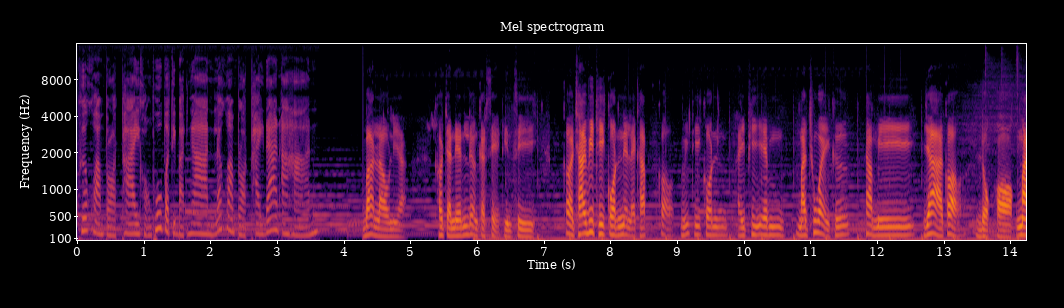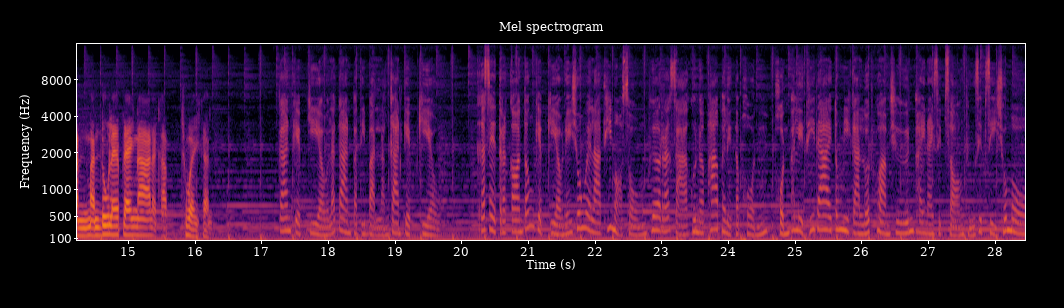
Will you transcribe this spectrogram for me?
เพื่อความปลอดภัยของผู้ปฏิบัติงาน และความปลอดภัยด้านอาหาร บ้านเราเนี่ยเขาจะเน้นเรื่องเกษตรอินทรีย์ ก็ใช้วิธีกลนี่แหละครับ ก็วิธีกล IPM มาช่วยคือ ถ้ามีหญ้าก็ดกออกมันมันดูแลแปลงนาแหละครับ ช่วยกัน การเก็บเกี่ยวและการปฏิบัติหลังการเก็บเกี่ยว เกษตรกรต้องเก็บเกี่ยวในช่วงเวลาที่เหมาะสม เพื่อรักษาคุณภาพผลิตผล ผลผลิตที่ได้ต้องมีการลดความชื้นภายใน 12-14 ชั่วโมง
